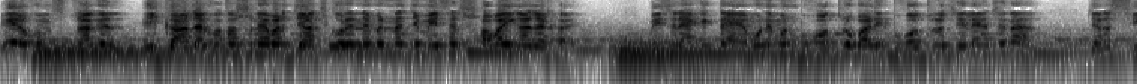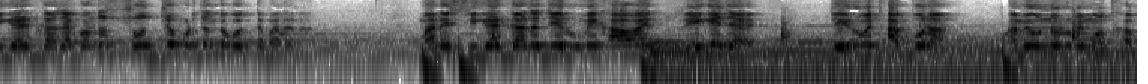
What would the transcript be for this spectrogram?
এরকম স্ট্রাগল এই গাঁজার কথা শুনে আবার জাজ করে নেবেন না যে মেসের সবাই গাঁজা খায়। মেসের এক একটা এমন এমন ভদ্র বাড়ির ভদ্র ছেলে আছে না, যারা সিগারেট গাঁজার গন্ধ সহ্য পর্যন্ত করতে পারে না। মানে সিগারেট গাঁজা যে রুমে খাওয়া হয়, রেগে যায়। যে রুমে থাকব না, আমি অন্য রুমে মদ খাব।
